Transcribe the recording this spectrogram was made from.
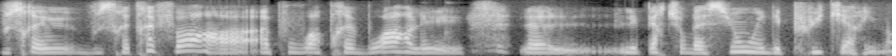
vous, serez, vous serez très fort à, pouvoir prévoir les, les perturbations et les pluies qui arrivent.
